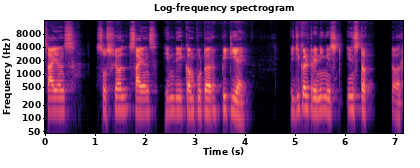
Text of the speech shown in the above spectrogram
science social science Hindi computer P T I. Physical training inst instructor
